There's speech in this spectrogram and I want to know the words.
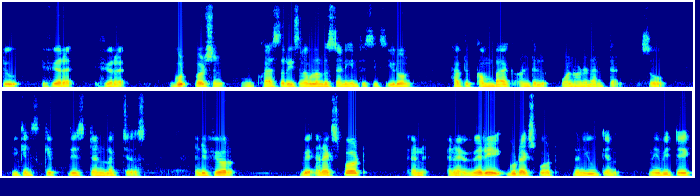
to if you're a if you're a good person who has a reasonable understanding in physics you don't have to come back until 110 so you can skip these 10 lectures. And if you're an expert and, and a very good expert then you can maybe take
